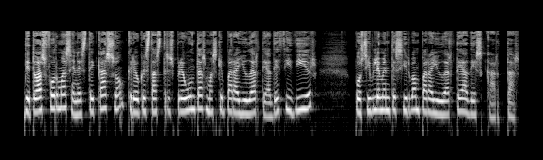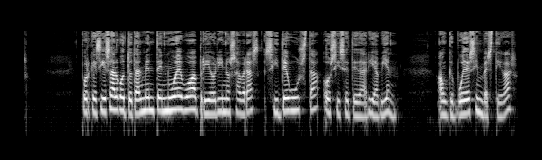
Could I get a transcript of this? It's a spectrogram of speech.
De todas formas, en este caso, creo que estas tres preguntas, más que para ayudarte a decidir, posiblemente sirvan para ayudarte a descartar. Porque si es algo totalmente nuevo, a priori no sabrás si te gusta o si se te daría bien, aunque puedes investigar.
